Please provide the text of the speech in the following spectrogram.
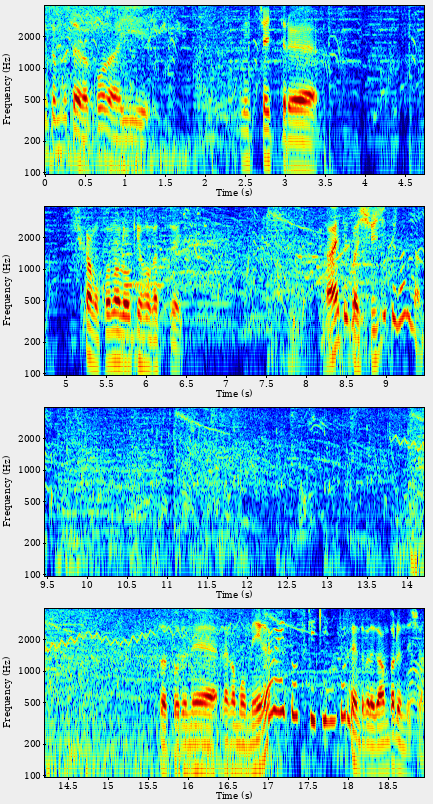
クート部隊がコーナーいめっちゃいってる。しかもこのロケ砲が強い。相手これ主軸何なんだ？さあ取るね。なんかもうメガナイトスケキントルネとかで頑張るんでしょ。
